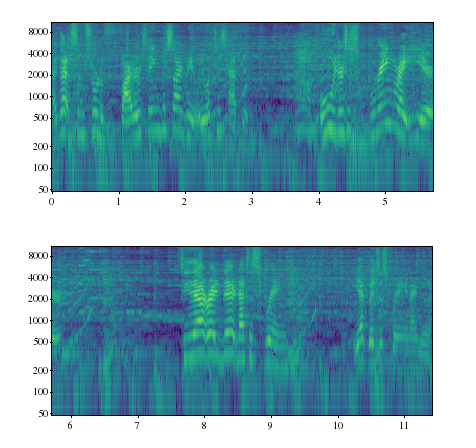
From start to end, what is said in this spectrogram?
I got some sort of fire thing beside me. Wait, what just happened? Oh, there's a spring right here. See that right there? That's a spring. Yep, it's a spring, and I knew it.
